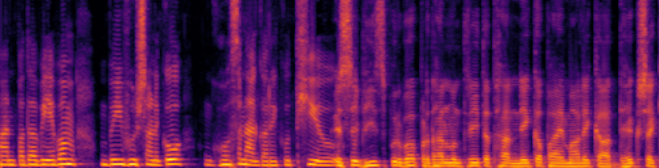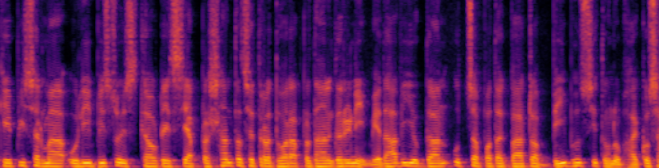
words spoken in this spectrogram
मान पदवी एवं विभूषणको घोषणा गरेको थियो। यसैबीच पूर्व प्रधानमन्त्री तथा नेकपा एमालेका अध्यक्ष केपी शर्मा ओली विश्व स्काउट एसिया प्रशान्त क्षेत्रद्वारा प्रदान गरिने मेधावी योगदान उच्च पदकबाट विभूषित हुनुभएको छ।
